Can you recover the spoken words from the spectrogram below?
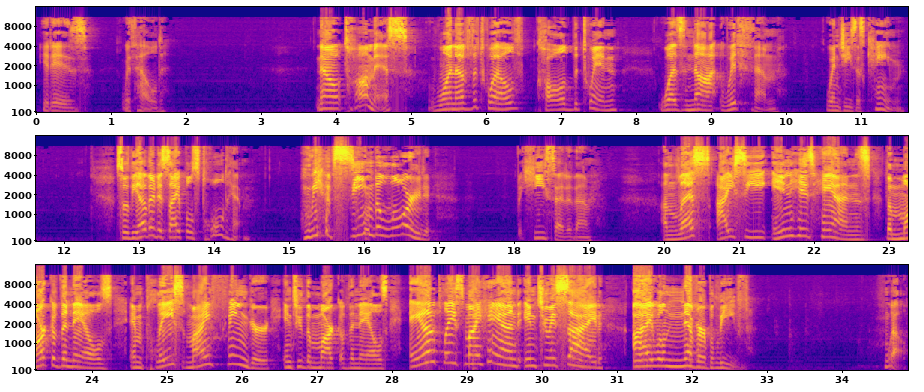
it is withheld. Now, Thomas, one of the twelve, called the twin, was not with them when Jesus came. So the other disciples told him, We have seen the Lord. But he said to them, unless I see in his hands the mark of the nails and place my finger into the mark of the nails and place my hand into his side, I will never believe. Well,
